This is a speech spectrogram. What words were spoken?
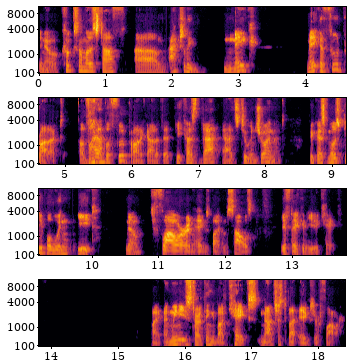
you know, cook some of the stuff, um, actually make make a food product, a viable food product out of it, because that adds to enjoyment. Because most people wouldn't eat, you know, flour and eggs by themselves if they can eat a cake. Right? And we need to start thinking about cakes, not just about eggs or flour.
